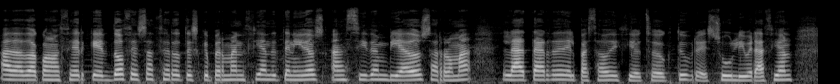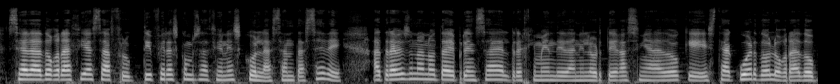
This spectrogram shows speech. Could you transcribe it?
Ha dado a conocer que 12 sacerdotes que permanecían detenidos han sido enviados a Roma la tarde del pasado 18 de octubre. Su liberación se ha dado gracias a fructíferas conversaciones con la Santa Sede. A través de una nota de prensa, el régimen de Daniel Ortega ha señalado que este acuerdo, logrado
